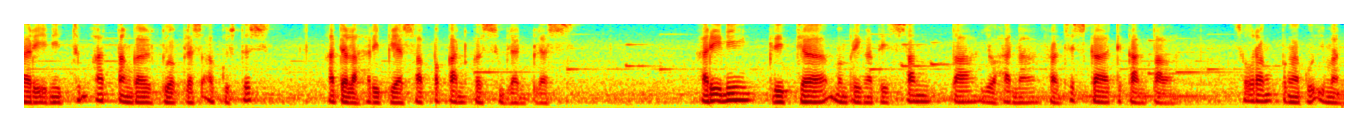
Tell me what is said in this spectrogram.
hari ini Jumat tanggal 12 Agustus adalah hari biasa pekan ke-19. Hari ini gereja memperingati Santa Yohana Francisca de Cantal, seorang pengaku iman,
